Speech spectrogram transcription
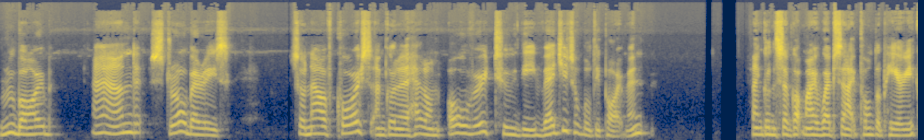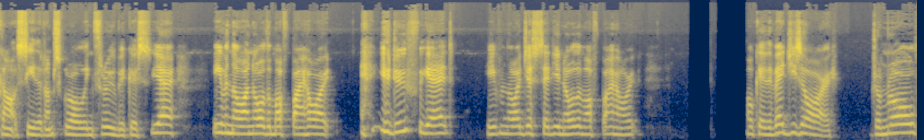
rhubarb, and strawberries. So now, of course, I'm going to head on over to the vegetable department. Thank goodness I've got my website pulled up here. You can't see that I'm scrolling through because, yeah, even though I know them off by heart, you do forget, even though I just said you know them off by heart. Okay, the veggies are Drum roll.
